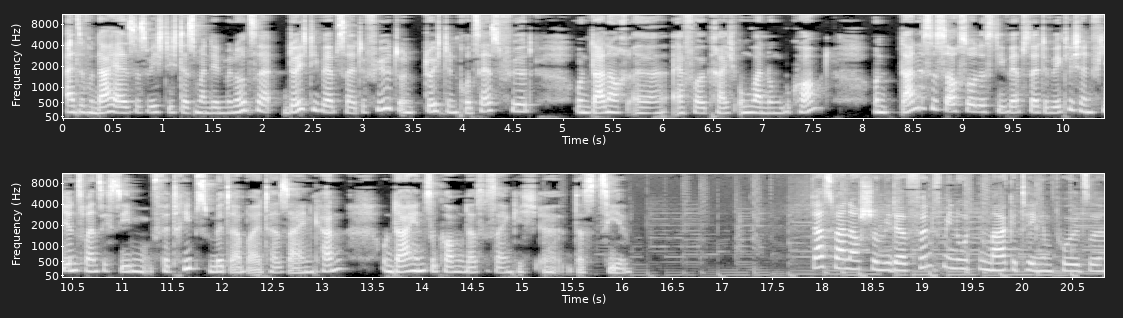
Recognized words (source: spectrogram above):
also von daher ist es wichtig, dass man den Benutzer durch die Webseite führt und durch den Prozess führt und dann auch äh, erfolgreich Umwandlungen bekommt. Und dann ist es auch so, dass die Webseite wirklich ein 24-7 Vertriebsmitarbeiter sein kann. Und dahin zu kommen, das ist eigentlich äh, das Ziel. Das waren auch schon wieder fünf Minuten Marketingimpulse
